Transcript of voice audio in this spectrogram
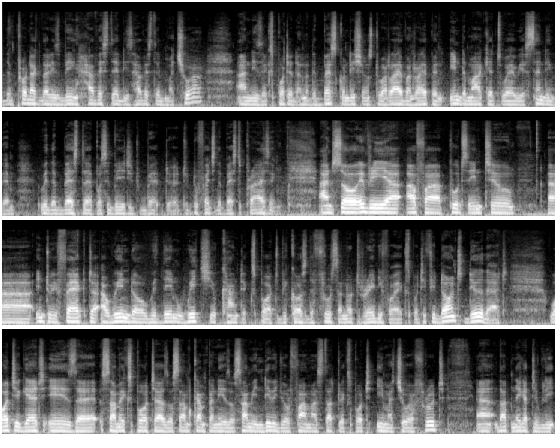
the product that is being harvested is harvested mature and is exported under the best conditions to arrive and ripen in the market where we are sending them with the best uh, possibility to, to, to fetch the best pricing. And so every year AFA puts into uh, into effect a window within which you can't export because the fruits are not ready for export. If you don't do that, what you get is uh, some exporters or some companies or some individual farmers start to export immature fruit. Uh, that negatively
